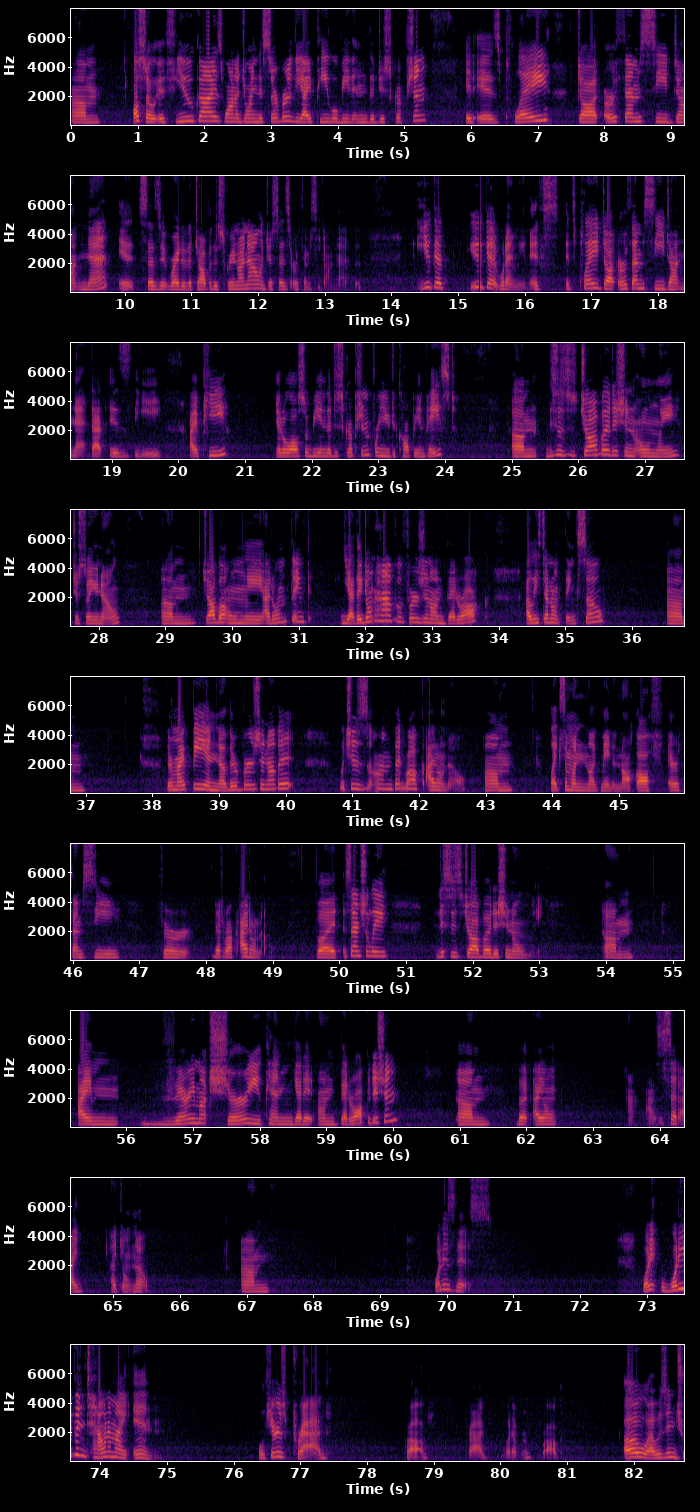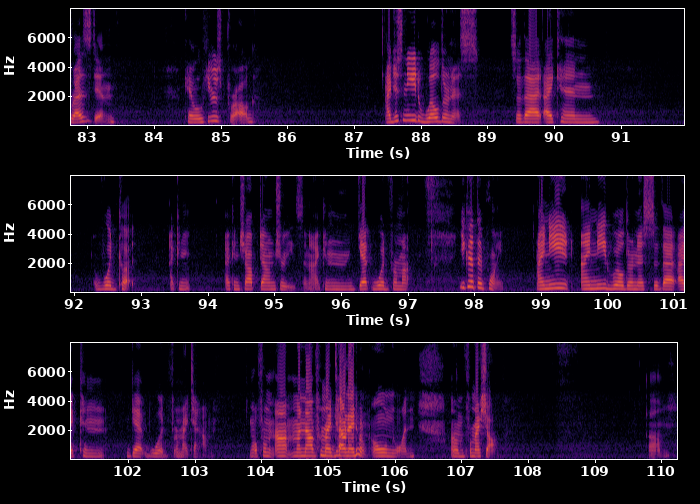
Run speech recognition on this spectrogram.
Um, also, if you guys want to join this server, the IP will be in the description. It is play.earthmc.net. It says it right at the top of the screen right now. It just says earthmc.net, but you get you get what I mean. It's it's play.earthmc.net. That is the IP. It'll also be in the description for you to copy and paste. Um, this is Java edition only, just so you know. Um, Java only. I don't think. Yeah, they don't have a version on Bedrock. At least I don't think so. Um, there might be another version of it, which is on Bedrock. I don't know. Um, like someone like made a knockoff EarthMC for Bedrock. I don't know. But essentially, this is Java Edition only. Um, I'm very much sure you can get it on Bedrock Edition. Um, but I don't, as I said, I, I don't know. Um, what is this? What what even town am I in? Well, here's Prague. Prague. Prague. Whatever. Prague. Oh, I was in Dresden. Okay, well, here's Prague. I just need wilderness. so that I can woodcut. I can I can chop down trees and I can get wood from my You get the point. I need I need wilderness so that I can get wood for my town. Well, from not, not for my town. I don't own one. Um, for my shop. Um,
